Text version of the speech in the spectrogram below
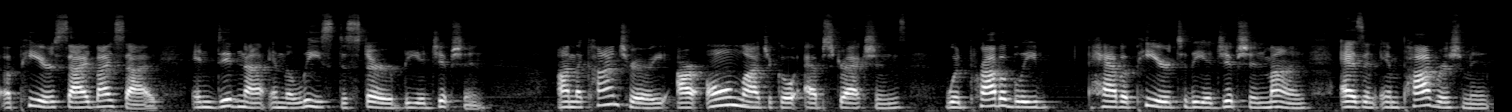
appear side by side and did not in the least disturb the Egyptian. On the contrary, our own logical abstractions would probably have appeared to the Egyptian mind as an impoverishment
